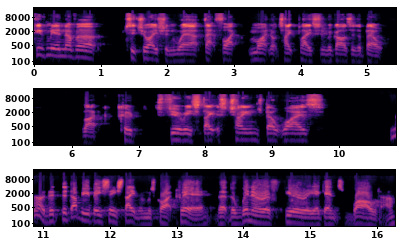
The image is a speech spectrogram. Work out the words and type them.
give me another situation where that fight might not take place in regards to the belt. Like, could Fury's status change belt wise? No, the, the WBC statement was quite clear that the winner of Fury against Wilder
